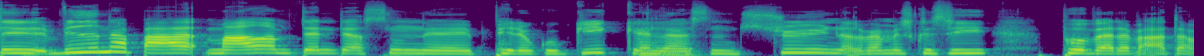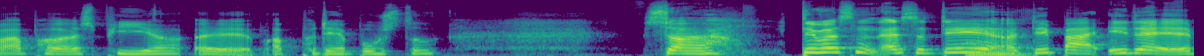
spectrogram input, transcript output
det vidner bare meget om den der sådan, øh, pædagogik, mm. eller sådan syn, eller hvad man skal sige, på hvad der var, der var på os piger øh, op på det her bosted. Så det var sådan, altså det, mm. og det er bare et af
